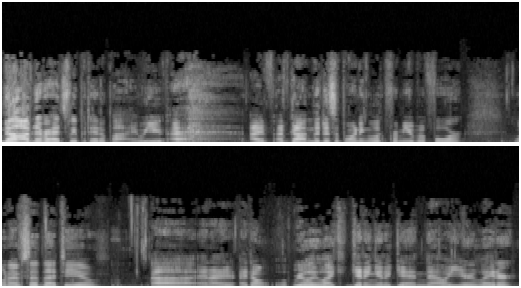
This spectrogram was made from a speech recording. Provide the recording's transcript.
No, I've never had sweet potato pie. You, I've I've gotten the disappointing look from you before when I've said that to you, uh, and I, I don't really like getting it again now a year later.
